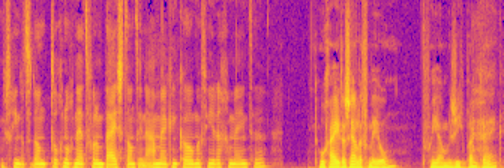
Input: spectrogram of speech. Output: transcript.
misschien dat ze dan toch nog net voor een bijstand in aanmerking komen via de gemeente. Hoe ga je er zelf mee om voor jouw muziekpraktijk?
